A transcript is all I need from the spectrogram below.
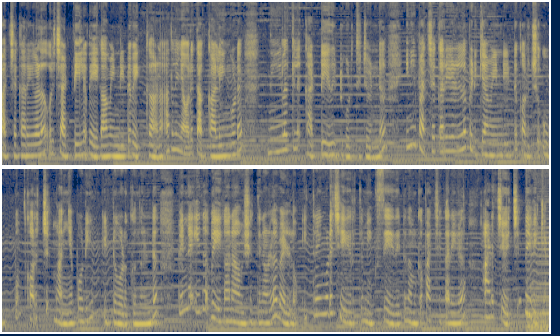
പച്ചക്കറികൾ ഒരു ചട്ടിയിൽ വേകാൻ വേണ്ടിയിട്ട് വെക്കുകയാണ് അതിൽ ഞാൻ ഒരു തക്കാളിയും കൂടെ നീളത്തിൽ കട്ട് ചെയ്തിട്ട് കൊടുത്തിട്ടുണ്ട്. ഇനി പച്ചക്കറികളിൽ പിടിക്കാൻ വേണ്ടിയിട്ട് കുറച്ച് ഉപ്പും കുറച്ച് മഞ്ഞൾപ്പൊടിയും ഇട്ട് കൊടുക്കുന്നുണ്ട്. പിന്നെ ഇത് വേകാൻ ആവശ്യത്തിനുള്ള വെള്ളവും ഇത്രയും കൂടെ ചേർത്ത് മിക്സ് ചെയ്തിട്ട് നമുക്ക് പച്ചക്കറികൾ അടച്ചു വെച്ച് വേവിക്കാം.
